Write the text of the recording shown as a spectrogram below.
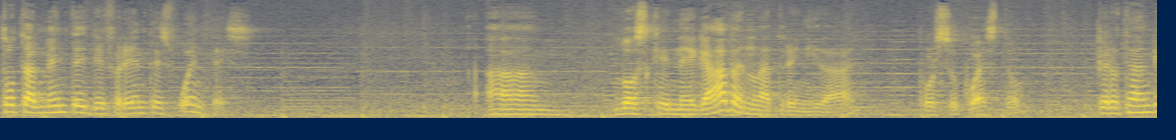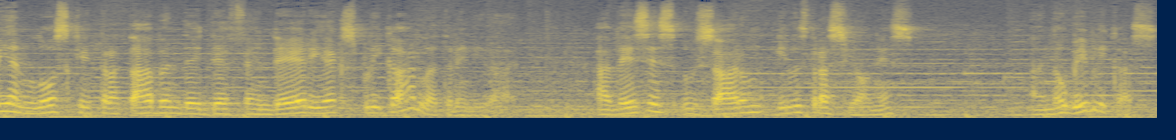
totalmente diferentes fuentes. Los que negaban la Trinidad, por supuesto, pero también los que trataban de defender y explicar la Trinidad. A veces usaron ilustraciones ah, no bíblicas.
